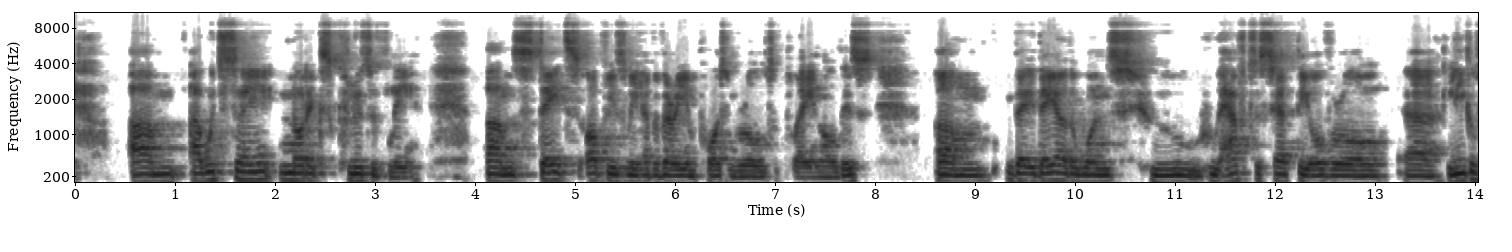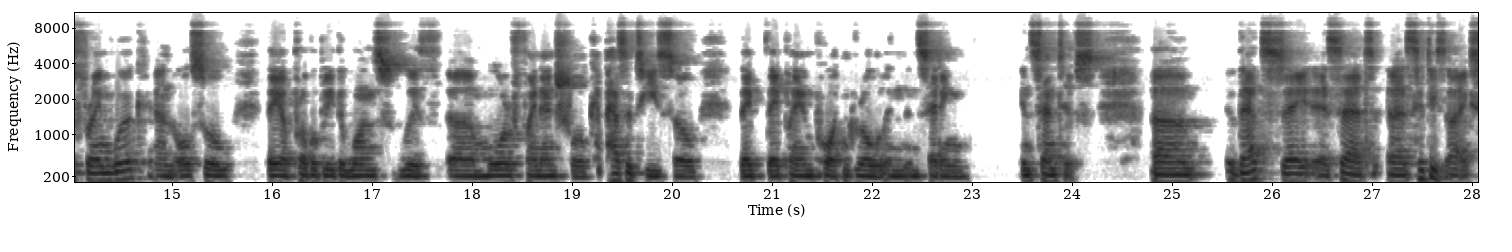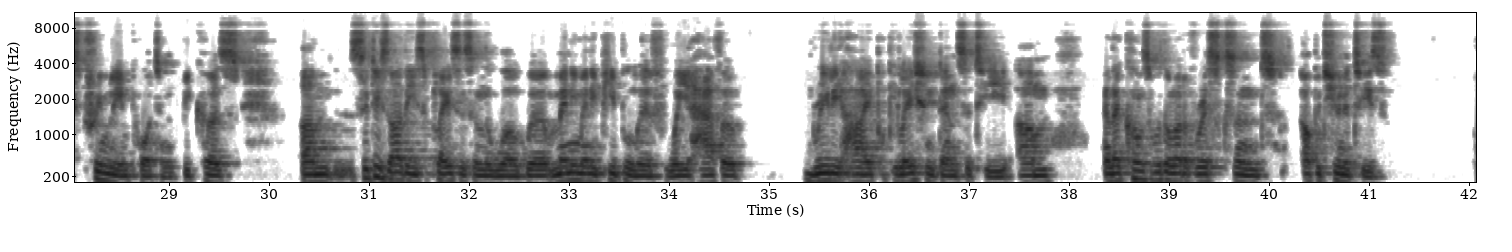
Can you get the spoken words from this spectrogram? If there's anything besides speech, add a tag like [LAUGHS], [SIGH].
Um, I would say not exclusively. Um, states obviously have a very important role to play in all this. Um, they, they are the ones who, who have to set the overall uh, legal framework, and also they are probably the ones with uh, more financial capacity, so they, they play an important role in, in setting incentives. Um, that say, said, uh, cities are extremely important because um, cities are these places in the world where many, many people live, where you have a really high population density. Um, and that comes with a lot of risks and opportunities.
